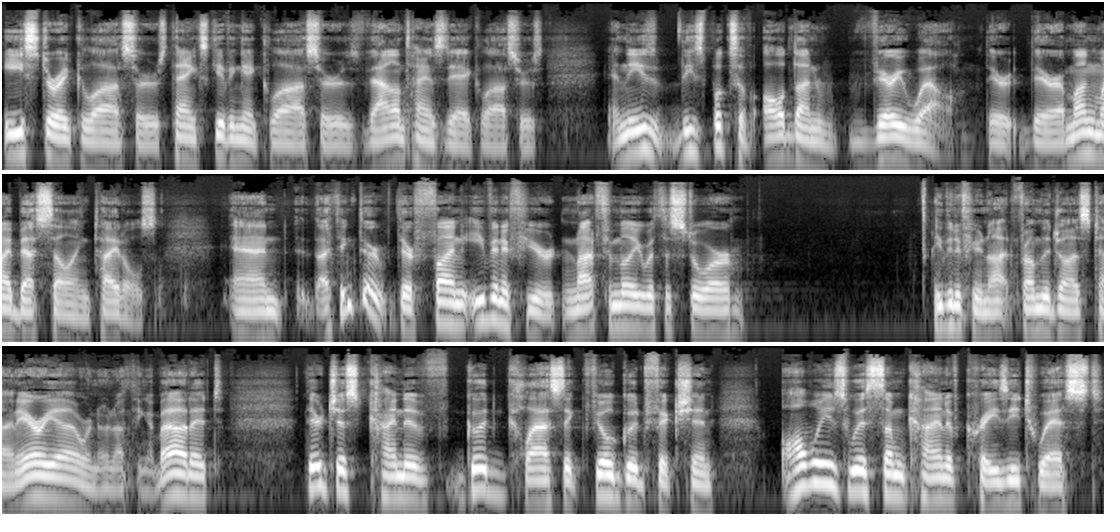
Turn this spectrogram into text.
Easter at Glossers, Thanksgiving at Glossers, Valentine's Day at Glossers, and these these books have all done very well. They're they're among my best selling titles, and I think they're they're fun even if you're not familiar with the store, even if you're not from the Johnstown area or know nothing about it. They're just kind of good classic feel good fiction always with some kind of crazy twist,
